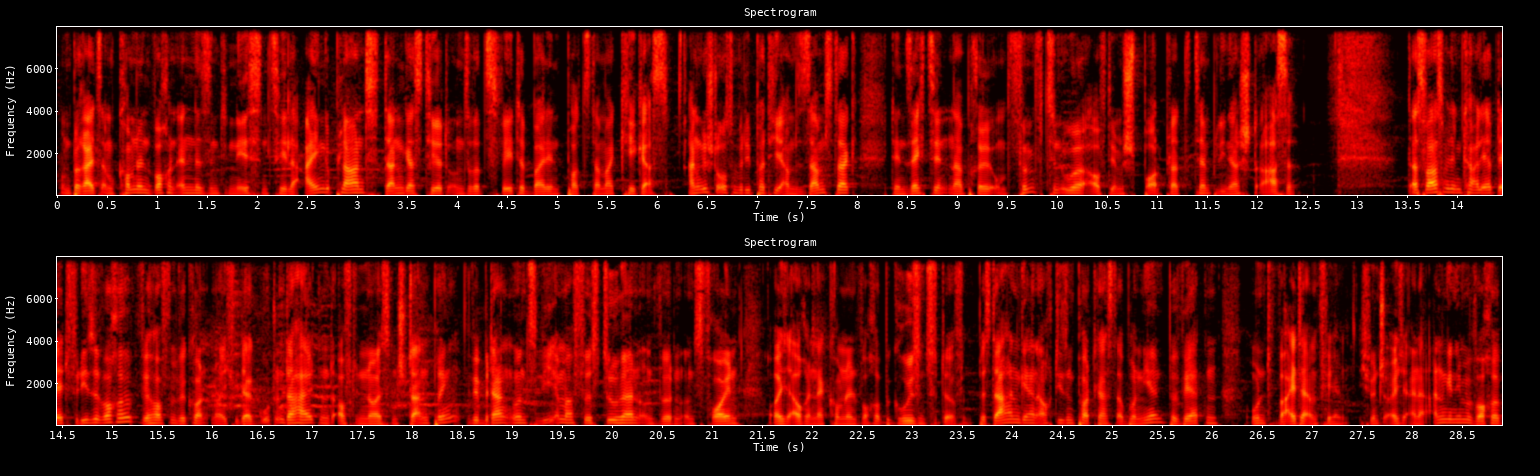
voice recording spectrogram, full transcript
und bereits am kommenden Wochenende sind die nächsten Zähler eingeplant. Dann gastiert unsere Zweite bei den Potsdamer Kickers. Angestoßen wird die Partie am Samstag, den 16. April um 15 Uhr auf dem Sportplatz Templiner Straße. Das war's mit dem Kali-Update für diese Woche. Wir hoffen, wir konnten euch wieder gut unterhalten und auf den neuesten Stand bringen. Wir bedanken uns wie immer fürs Zuhören und würden uns freuen, euch auch in der kommenden Woche begrüßen zu dürfen. Bis dahin gerne auch diesen Podcast abonnieren, bewerten und weiterempfehlen. Ich wünsche euch eine angenehme Woche.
